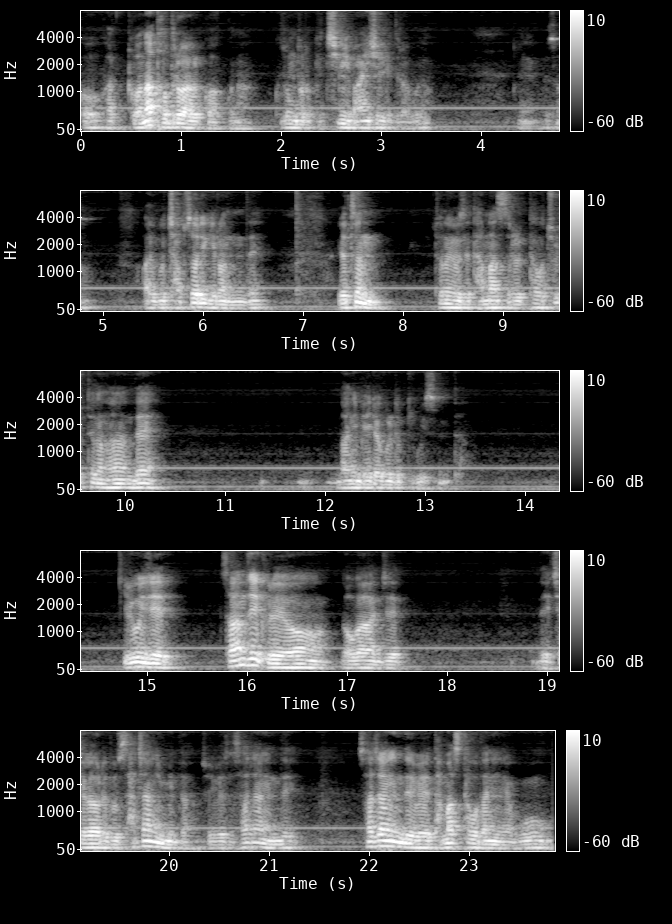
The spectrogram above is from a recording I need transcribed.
것 같거나 더 들어갈 것 같구나 그 정도로 이렇게 짐이 많이 실리더라고요. 네, 그래서 아이고 잡설이 길었는데 여튼 저는 요새 다마스를 타고 출퇴근하는데 많이 매력을 느끼고 있습니다. 그리고 이제 사람들이 그래요. 너가 이제 네, 제가 그래도 사장입니다. 저희 회사 사장인데 사장인데 왜 다마스 타고 다니냐고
